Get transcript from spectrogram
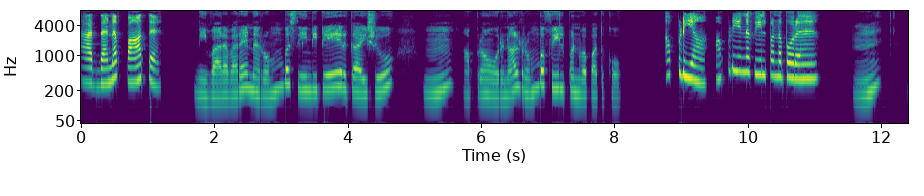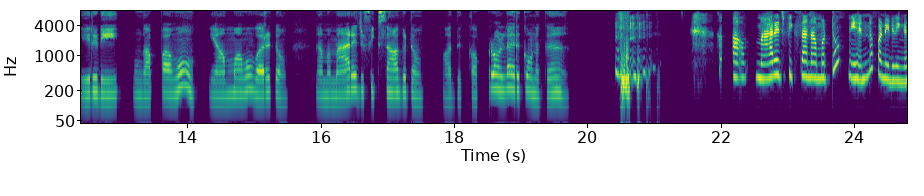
அதானே பார்த்தேன். நீ வர வர என்னை ரொம்ப சீண்டிட்டே இருக்க ஐஷு. ம் அப்புறம் ஒரு நாள் ரொம்ப ஃபீல் பண்ணுவ பார்த்துக்கோ அப்படியா? அப்படி என்ன ஃபீல் பண்ண போறேன்? ம் இருடி. உங்க அப்பாவும் என் அம்மாவும் வரட்டும். நம்ம மேரேஜ் ஃபிக்ஸ் ஆகட்டும். அதுக்கப்புறம்ல இருக்கு உனக்கு. மேரேஜ் ஃபிக்ஸ் ஆனால் மட்டும் என்ன பண்ணிடுவீங்க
